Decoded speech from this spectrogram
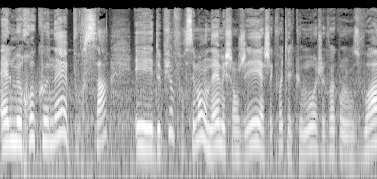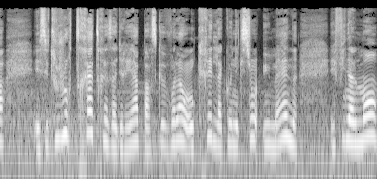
Elle me reconnaît pour ça. Et depuis, forcément, on aime échanger à chaque fois quelques mots, à chaque fois qu'on se voit. Et c'est toujours très, très agréable parce que voilà, on crée de la connexion humaine. Et finalement,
